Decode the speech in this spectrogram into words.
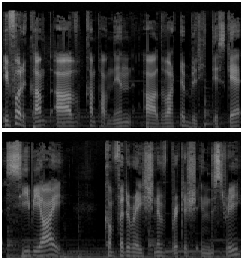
I forkant av kampanjen advarte britiske CBI, Confederation of British Industry,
